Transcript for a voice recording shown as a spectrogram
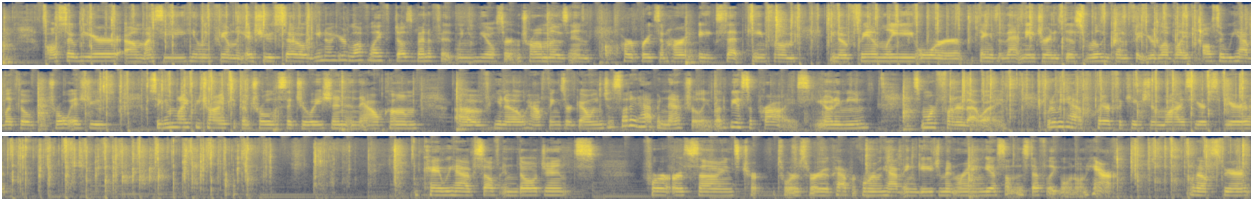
Also, here um, I see healing family issues. So, you know, your love life does benefit when you heal certain traumas and heartbreaks and heartaches that came from, you know, family or things of that nature. And it does really benefit your love life. Also, we have let go of control issues so you might be trying to control the situation and the outcome of, you know, how things are going. Just let it happen naturally. Let it be a surprise. You know what I mean? It's more funner that way. What do we have clarification wise here, Spirit? Okay, we have self indulgence for earth signs, Taurus, Virgo, Capricorn. We have engagement ring. Yeah, something's definitely going on here. What else, Spirit?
